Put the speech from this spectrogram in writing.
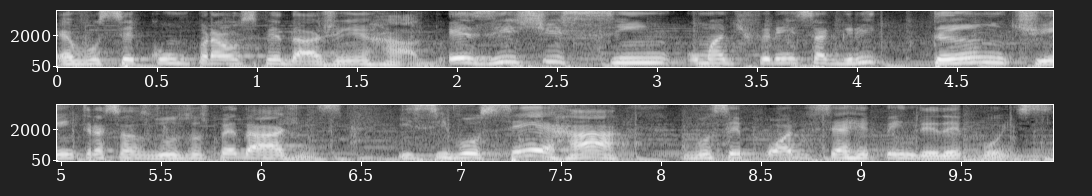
é você comprar hospedagem errado. Existe sim uma diferença gritante entre essas duas hospedagens. E se você errar, você pode se arrepender depois.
